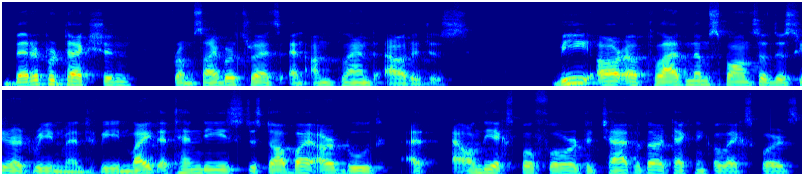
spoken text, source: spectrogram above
Better protection from cyber threats and unplanned outages. We are a platinum sponsor this year at reInvent. We invite attendees to stop by our booth at, on the expo floor to chat with our technical experts,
